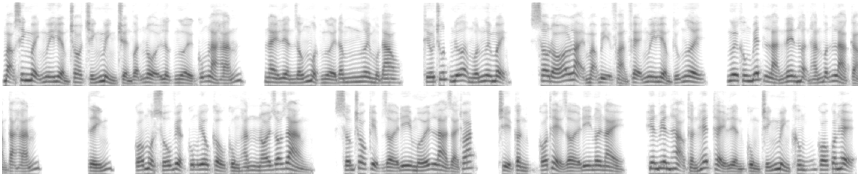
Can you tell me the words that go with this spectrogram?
mạo sinh mệnh nguy hiểm cho chính mình chuyển vận nội lực người cũng là hắn, này liền giống một người đâm ngươi một đao, thiếu chút nữa muốn ngươi mệnh, sau đó lại mạo bị phản phệ nguy hiểm cứu ngươi, ngươi không biết là nên hận hắn vẫn là cảm tạ hắn. Tính, có một số việc cũng yêu cầu cùng hắn nói rõ ràng, sớm cho kịp rời đi mới là giải thoát, chỉ cần có thể rời đi nơi này, hiên viên hạo thần hết thể liền cùng chính mình không có quan hệ,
